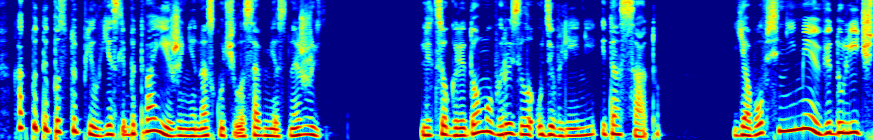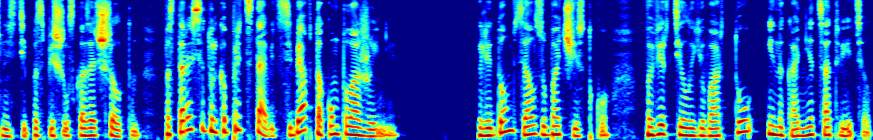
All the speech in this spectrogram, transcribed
— «как бы ты поступил, если бы твоей жене наскучила совместная жизнь?» Лицо Гридома выразило удивление и досаду. «Я вовсе не имею в виду личности», — поспешил сказать Шелтон. «Постарайся только представить себя в таком положении». Галидом взял зубочистку, повертел ее во рту и, наконец, ответил.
